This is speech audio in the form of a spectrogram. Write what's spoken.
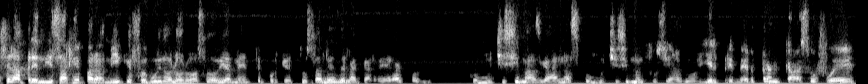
sea, el aprendizaje para mí, que fue muy doloroso, obviamente, porque tú sales de la carrera con, con muchísimas ganas, con muchísimo entusiasmo, y el primer trancazo fue,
